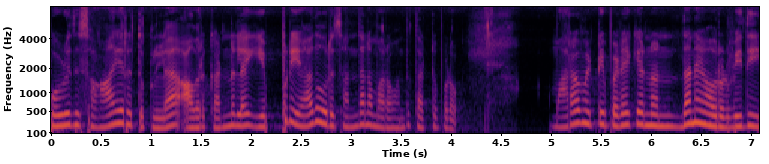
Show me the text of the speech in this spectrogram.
பொழுது சாயறதுக்குள்ளே அவர் கண்ணில் எப்படியாவது ஒரு சந்தன மரம் வந்து தட்டுப்படும். மரம் வெட்டி பிழைக்கணும்னு தானே அவரோட விதி.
